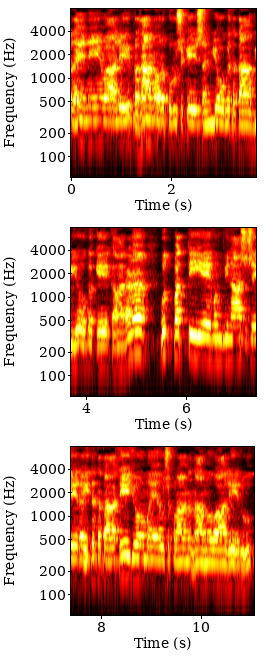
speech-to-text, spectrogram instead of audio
रहने वाले प्रधान और पुरुष के संयोग तथा वियोग के कारण उत्पत्ति एवं विनाश से रहित तथा तेजो मैं उस प्राण नाम वाले रूप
